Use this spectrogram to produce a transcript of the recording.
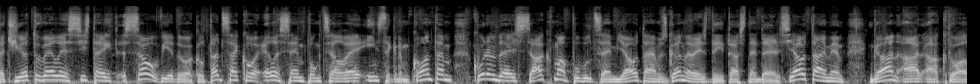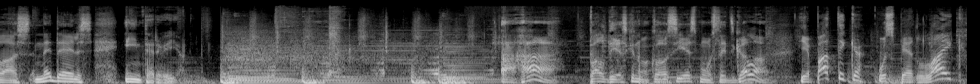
Taču, ja tu vēlies izteikt savu viedokli, tad seko LSM.CLV Instagram kontam, kura nedēļas sākumā publicējam jautājumus gan ar aizdītās nedēļas jautājumiem, gan ar aktuālās nedēļas interviju. Aha! Paldies, ka noklausījāties mūsu līdz galam! Ja patika, uzspiediet laiku,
